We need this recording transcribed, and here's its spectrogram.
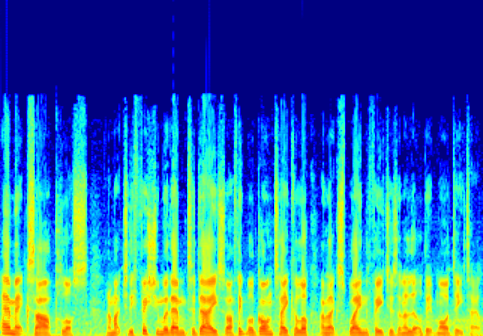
MXR Plus. And I'm actually fishing with them today, so I think we'll go and take a look and I'll explain the features in a little bit more detail.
